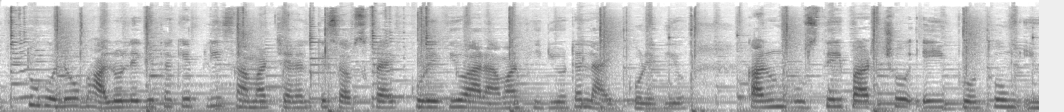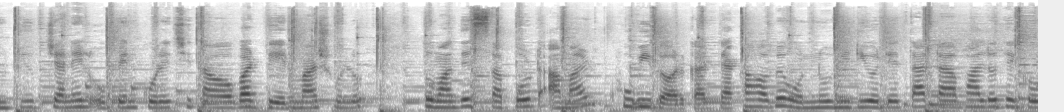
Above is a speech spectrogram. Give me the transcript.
একটু হলেও ভালো লেগে থাকে প্লিজ আমার চ্যানেলকে সাবস্ক্রাইব করে দিও আর আমার ভিডিওটা লাইক করে দিও। কারণ বুঝতেই পারছ, এই প্রথম ইউটিউব চ্যানেল ওপেন করেছি, তাও আবার দেড় মাস হলো। তোমাদের সাপোর্ট আমার খুবই দরকার। দেখা হবে অন্য ভিডিওতে টাটা, ভালো থেকো।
